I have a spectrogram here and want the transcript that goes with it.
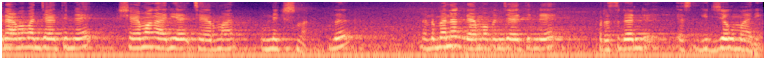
ഗ്രാമപഞ്ചായത്തിന്റെ ക്ഷേമകാര്യ ചെയർമാൻ ഉണ്ണികൃഷ്ണൻ. ഇത് നെടുമന ഗ്രാമപഞ്ചായത്തിന്റെ പ്രസിഡന്റ് എസ് ഗിരിജകുമാരി.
